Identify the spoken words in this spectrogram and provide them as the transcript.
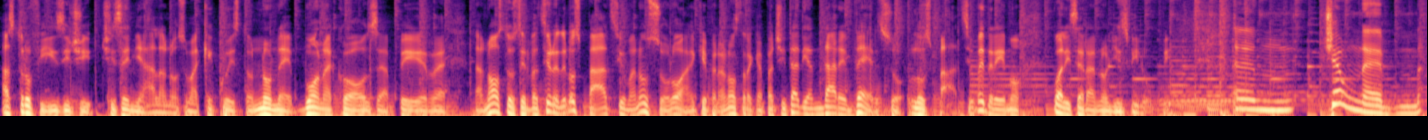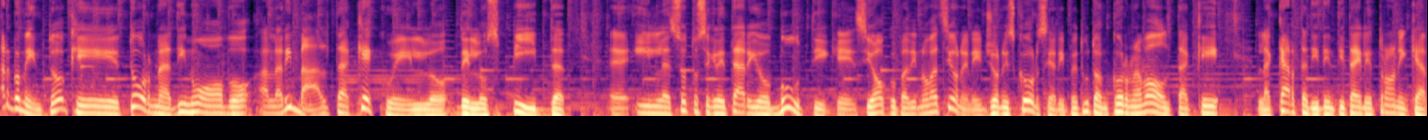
astrofisici ci segnalano insomma, che questo non è buona cosa per la nostra osservazione dello spazio, ma non solo, anche per la nostra capacità di andare verso lo spazio. Vedremo quali saranno gli sviluppi. Um, c'è un um, argomento che torna di nuovo alla ribalta che è quello dello speed eh, il sottosegretario Butti che si occupa di innovazione nei giorni scorsi ha ripetuto ancora una volta che la carta d'identità elettronica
